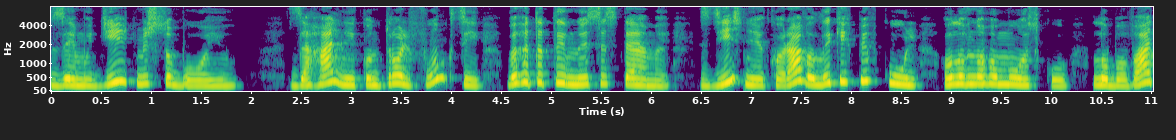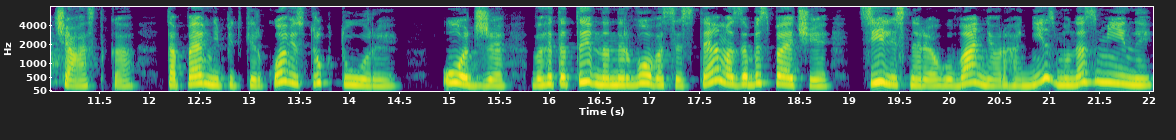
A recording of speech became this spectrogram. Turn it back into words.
взаємодіють між собою. Загальний контроль функцій вегетативної системи здійснює кора великих півкуль головного мозку, лобова частка та певні підкіркові структури. Отже, вегетативна нервова система забезпечує цілісне реагування організму на зміни,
